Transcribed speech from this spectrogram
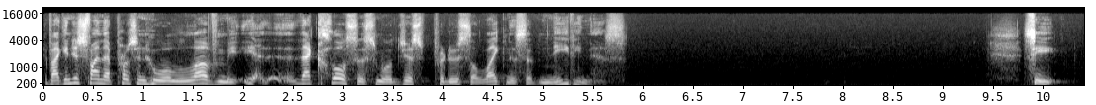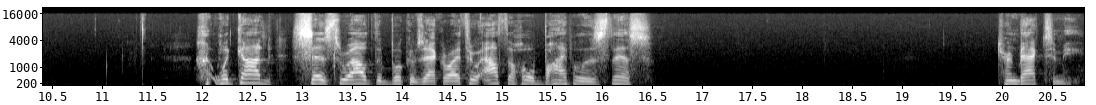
if I can just find that person who will love me, that closeness will just produce the likeness of neediness. See, what God says throughout the book of Zechariah, throughout the whole Bible, is this Turn back to me,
